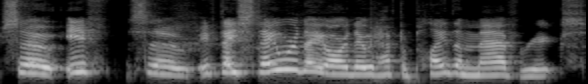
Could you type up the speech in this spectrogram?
So if so if they stay where they are, they would have to play the Mavericks.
